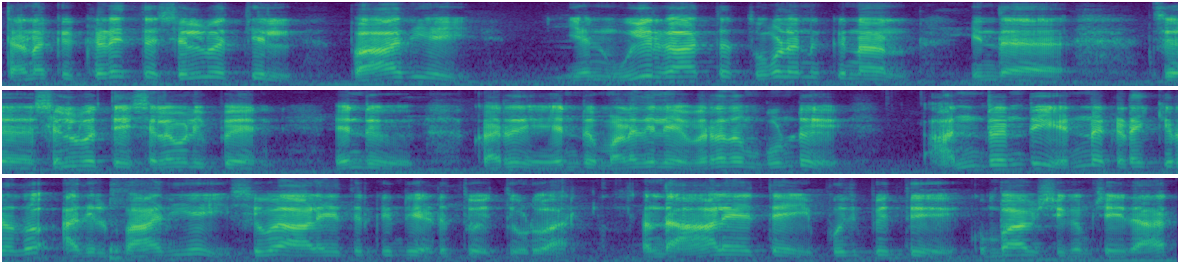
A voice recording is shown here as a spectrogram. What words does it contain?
தனக்கு கிடைத்த செல்வத்தில் பாதியை என் உயிர்காத்த தோழனுக்கு நான் இந்த செல்வத்தை செலவழிப்பேன் என்று கரு என்று மனதிலே விரதம் பூண்டு அன்றன்று என்ன கிடைக்கிறதோ அதில் பாதியை சிவ ஆலயத்திற்கென்று எடுத்து வைத்து விடுவார். அந்த ஆலயத்தை புதுப்பித்து கும்பாபிஷேகம் செய்தார்.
